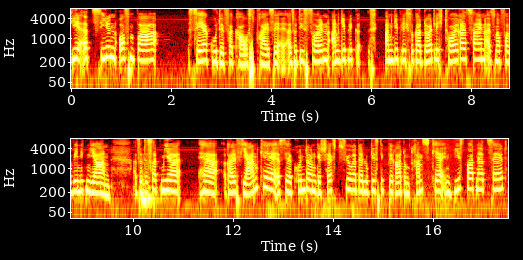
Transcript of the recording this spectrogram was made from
die erzielen offenbar sehr gute Verkaufspreise. Also die sollen angeblich, angeblich sogar deutlich teurer sein als noch vor wenigen Jahren. Also das mhm. hat mir Herr Ralf Janke, er ist ja Gründer und Geschäftsführer der Logistikberatung Transcare in Wiesbaden erzählt.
